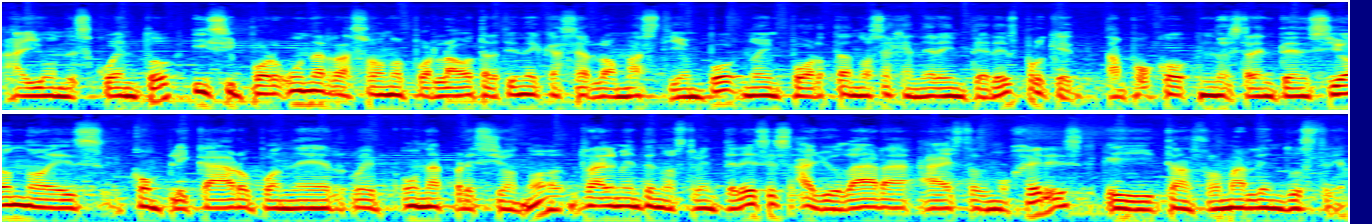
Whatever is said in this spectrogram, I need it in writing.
hay un descuento. Y si por una razón o por la otra tiene que hacerlo a más tiempo, no importa, no se genera interés porque tampoco nuestra intención no es complicar o poner eh, una presión, ¿no? Realmente nuestro interés es ayudar a, a estas mujeres y transformar la industria.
